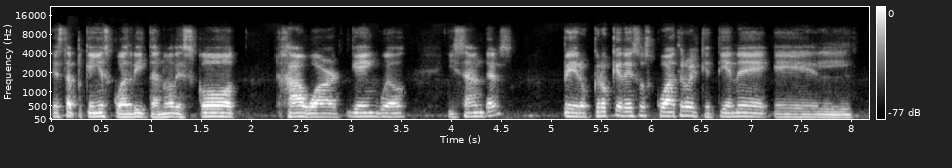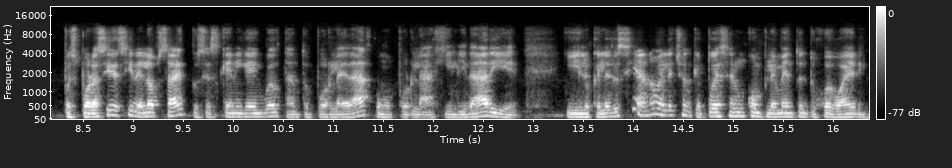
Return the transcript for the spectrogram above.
esta pequeña escuadrita, ¿no? De Scott, Howard, Gainwell y Sanders. Pero creo que de esos cuatro, el que tiene el, pues por así decir, el upside, pues es Kenny Gainwell, tanto por la edad como por la agilidad y, y lo que les decía, ¿no? El hecho de que puede ser un complemento en tu juego aéreo.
